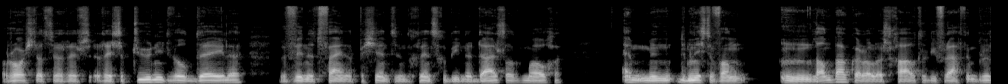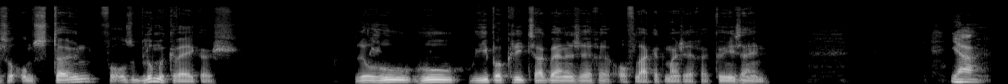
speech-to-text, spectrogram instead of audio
Roche dat ze receptuur niet wil delen. We vinden het fijn dat patiënten in het grensgebied naar Duitsland mogen. En de minister van mm, Landbouw, Carola Schouten, die vraagt in Brussel om steun voor onze bloemenkwekers. Hoe, hoe hypocriet zou ik bijna zeggen, of laat ik het maar zeggen, kun je zijn? Ja,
